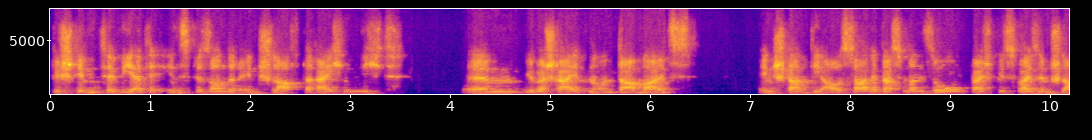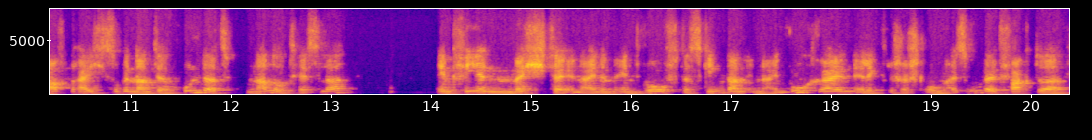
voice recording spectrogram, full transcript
bestimmte Werte, insbesondere in Schlafbereichen, nicht ähm, überschreiten. Und damals entstand die Aussage, dass man so beispielsweise im Schlafbereich sogenannte 100 Nanotesla empfehlen möchte in einem Entwurf. Das ging dann in ein Buch rein, elektrischer Strom als Umweltfaktor.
